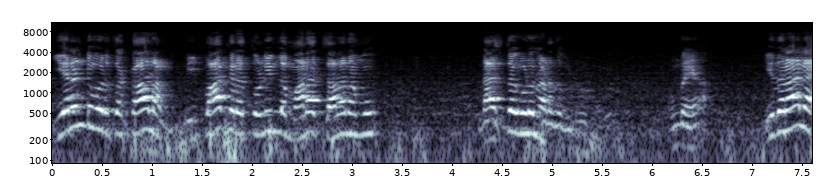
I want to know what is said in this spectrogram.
இரண்டு வருஷ காலம் நீ பார்க்குற தொழிலில் மனச்சலனமும் நஷ்டங்களும் நடந்துக்கிட்டு இருக்கும். உண்மையா? இதனால்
